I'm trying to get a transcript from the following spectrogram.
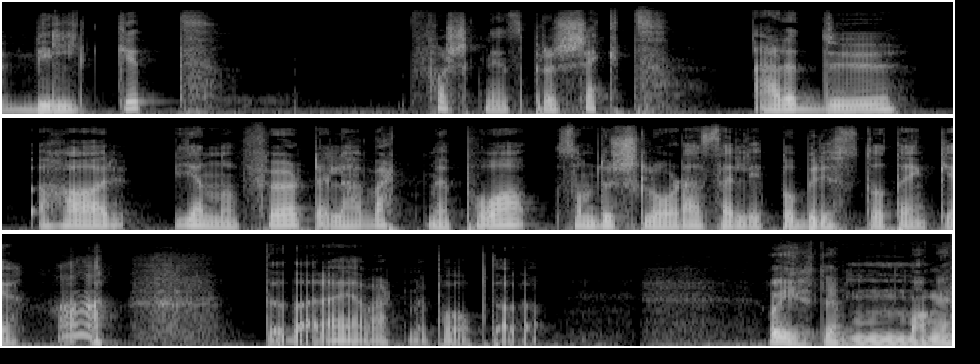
hvilket forskningsprosjekt er det du har gjennomført eller har vært med på som du slår deg selv litt på brystet og tenker ah, det der har jeg vært med på å oppdage? Oi, det er mange.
